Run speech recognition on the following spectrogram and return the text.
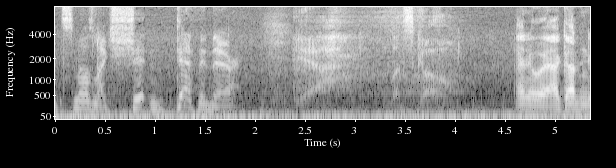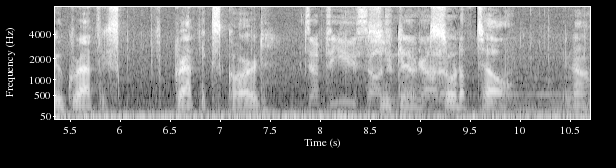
It smells like shit and death in there. Yeah, let's go. Anyway, I got a new graphics graphics card, It's up to you, so you can Delgado. sort of tell, you know.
